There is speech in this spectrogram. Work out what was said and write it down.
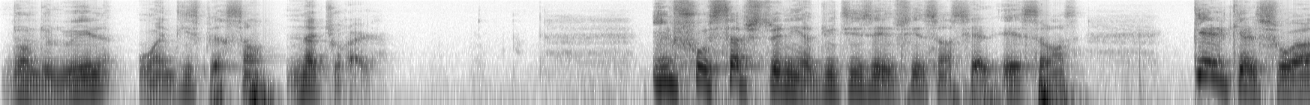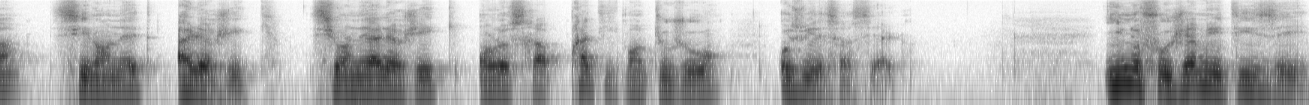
dans de l'huile ou un dispersant naturel. Il faut s'abstenir d'utiliser les huiles essentielles et essences, quelles qu'elles soient, si l'on est allergique. Si on est allergique, on le sera pratiquement toujours aux huiles essentielles. Il ne faut jamais utiliser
